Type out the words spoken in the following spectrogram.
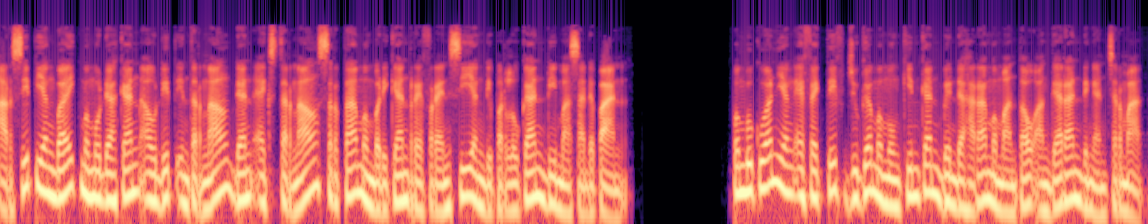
Arsip yang baik memudahkan audit internal dan eksternal serta memberikan referensi yang diperlukan di masa depan. Pembukuan yang efektif juga memungkinkan bendahara memantau anggaran dengan cermat.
